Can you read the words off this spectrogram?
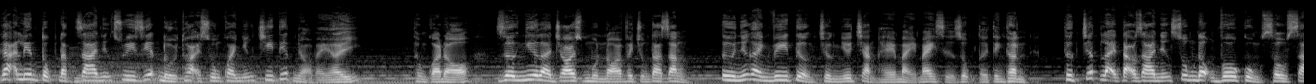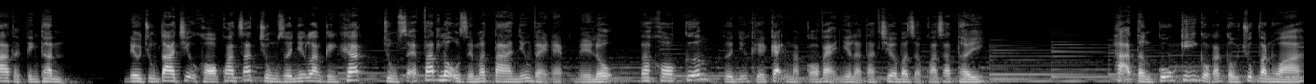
Gã liên tục đặt ra những suy diễn đối thoại xung quanh những chi tiết nhỏ bé ấy. Thông qua đó, dường như là Joyce muốn nói với chúng ta rằng, từ những hành vi tưởng chừng như chẳng hề mảy may sử dụng tới tinh thần, thực chất lại tạo ra những xung động vô cùng sâu xa tới tinh thần. Nếu chúng ta chịu khó quan sát chúng dưới những lăng kính khác, chúng sẽ phát lộ dưới mắt ta những vẻ đẹp mê lộ và khó cưỡng từ những khía cạnh mà có vẻ như là ta chưa bao giờ quan sát thấy. Hạ tầng cũ kỹ của các cấu trúc văn hóa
